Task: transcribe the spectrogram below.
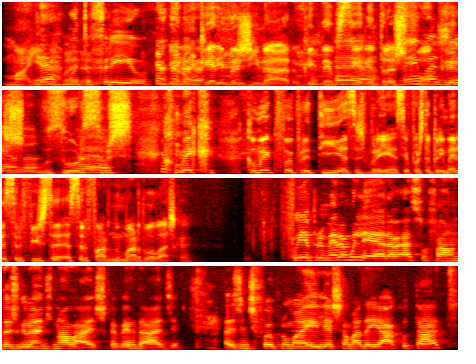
Maia, é muito frio. Eu não quero imaginar o que é que deve é, ser entre as focas, imagina. os ursos. É. Como, é que, como é que foi para ti essa experiência? Foste a primeira surfista a surfar no mar do Alasca? Fui a primeira mulher a surfar uhum. ondas grandes no Alasca, é verdade. A gente foi para uma ilha chamada Yakutat.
